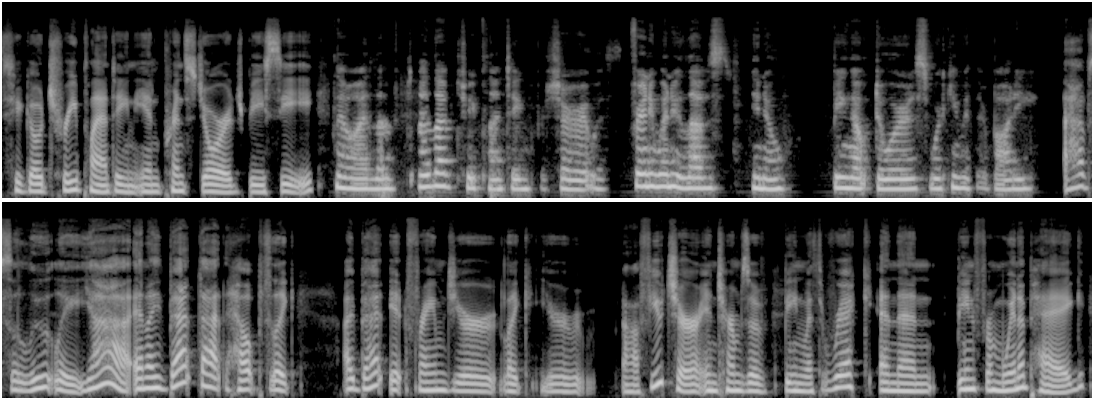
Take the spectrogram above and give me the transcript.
to go tree planting in prince george bc No, I loved I loved tree planting for sure. It was for anyone who loves you know being outdoors, working with their body. absolutely yeah and i bet that helped like i bet it framed your like your uh, future in terms of being with rick and then being from winnipeg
